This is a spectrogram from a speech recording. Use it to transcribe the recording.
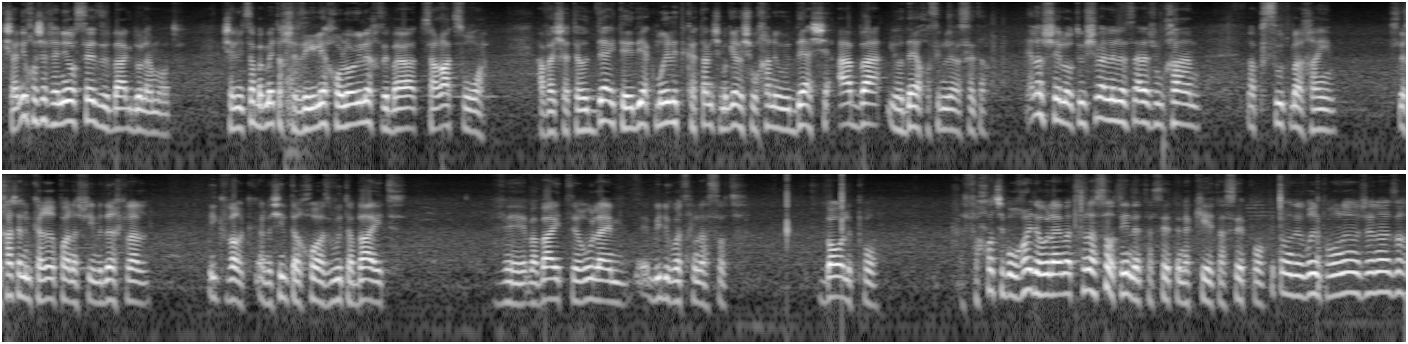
כשאני חושב שאני עושה את זה, זה בעיה גדולה מאוד. כשאני נמצא במתח שזה ילך או לא ילך, זה בעיה צרה צרורה. אבל כשאתה יודע את הידיעה, כמו ילד קטן שמגיע לשולחן, הוא יודע שאבא יודע איך עושים ליל הסדר. אין לו שאלות, הוא יושב על השולחן, מבסוט מהחיים. סליחה שאני מקרר פה אנשים, בדרך כלל, אם כבר אנשים טרחו, עזבו את הבית, ובבית הראו להם בדיוק מה צריכים לעשות. באו לפה, לפחות שברוחנית להם מה צריכים לעשות, הנה תעשה, תנקה, תעשה פה, פתאום מדברים פה, אומרים שלא צריך,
